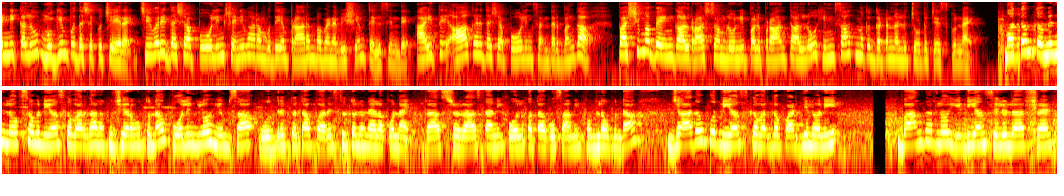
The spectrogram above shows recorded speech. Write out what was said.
ఎన్నికలు ముగింపు దశకు చేరాయి. చివరి దశ పోలింగ్ శనివారం ఉదయం ప్రారంభమైన విషయం తెలిసిందే. అయితే ఆఖరి దశ పోలింగ్ సందర్భంగా పశ్చిమ బెంగాల్ రాష్ట్రంలోని పలు ప్రాంతాల్లో హింసాత్మక ఘటనలు చోటు చేసుకున్నాయి. మొత్తం తొమ్మిది లోక్సభ నియోజకవర్గాలకు జరుగుతున్న పోలింగ్లో హింస ఉద్రిక్తత పరిస్థితులు నెలకొన్నాయి. రాష్ట్ర రాజధాని కోల్కతాకు సమీపంలో ఉన్న జాదవ్పూర్ నియోజకవర్గ పరిధిలోని బాంగర్లో ఇండియన్ సెల్యులార్ ఫ్రంట్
